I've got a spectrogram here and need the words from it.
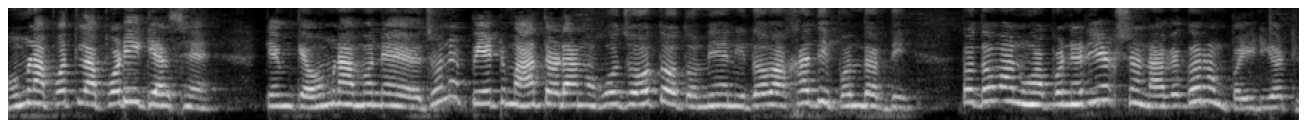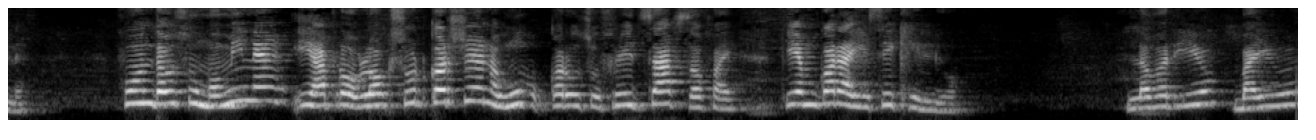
હમણાં પતલા પડી ગયા છે. કેમ કે હમણાં મને જો ને પેટમાં આંતરડાનો હોજો હતો, તો મેં એની દવા ખાધી પંદર દી. તો દવાનું આપણને રિએક્શન આવે, ગરમ પડી એટલે. ફોન દઉં છું મમ્મીને એ આપણો વ્લોગ શૂટ કરશે અને હું કરું છું ફ્રીજ સાફ સફાઈ. કેમ કરાય એ શીખી લ્યો. લવરીઓ બાઈઓ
